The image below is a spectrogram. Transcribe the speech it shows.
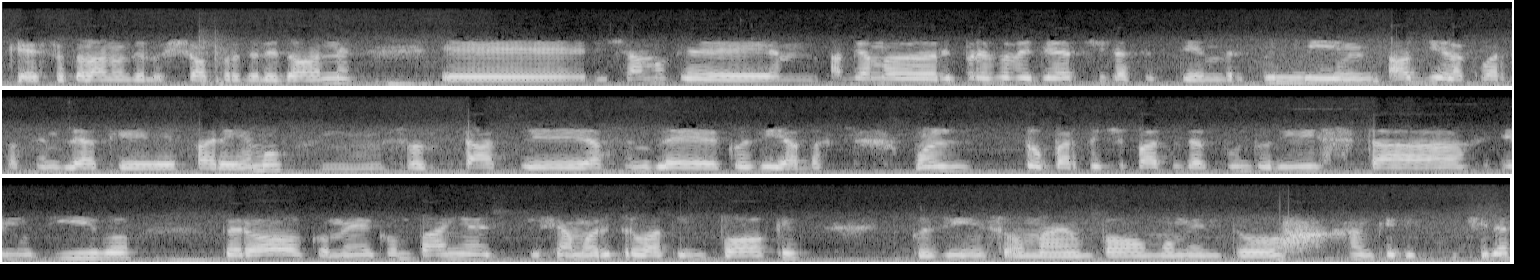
che è stato l'anno dello sciopero delle donne e diciamo che abbiamo ripreso a vederci da settembre quindi oggi è la quarta assemblea che faremo. Sono state assemblee così molto partecipate dal punto di vista emotivo però come compagne ci siamo ritrovate in poche così insomma è un po' un momento anche difficile.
